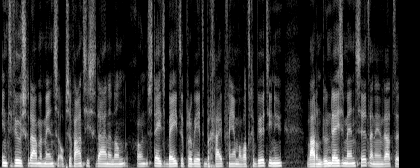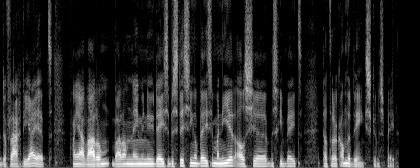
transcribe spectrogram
interviews gedaan met mensen, observaties gedaan en dan gewoon steeds beter probeer te begrijpen van ja, maar wat gebeurt hier nu? Waarom doen deze mensen het? En inderdaad de, de vraag die jij hebt van ja, waarom, waarom neem je nu deze beslissing op deze manier als je misschien weet dat er ook andere dingetjes kunnen spelen?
